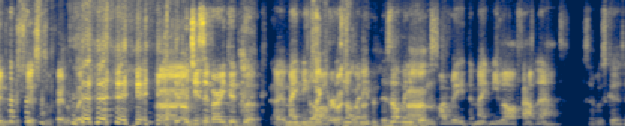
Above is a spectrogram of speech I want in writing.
Didn't Exist available. Um, Which is a very good book. Uh, It made me thank you laugh. very There's much not many. There's not many Um, books I read that make me laugh out loud. So it was good.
